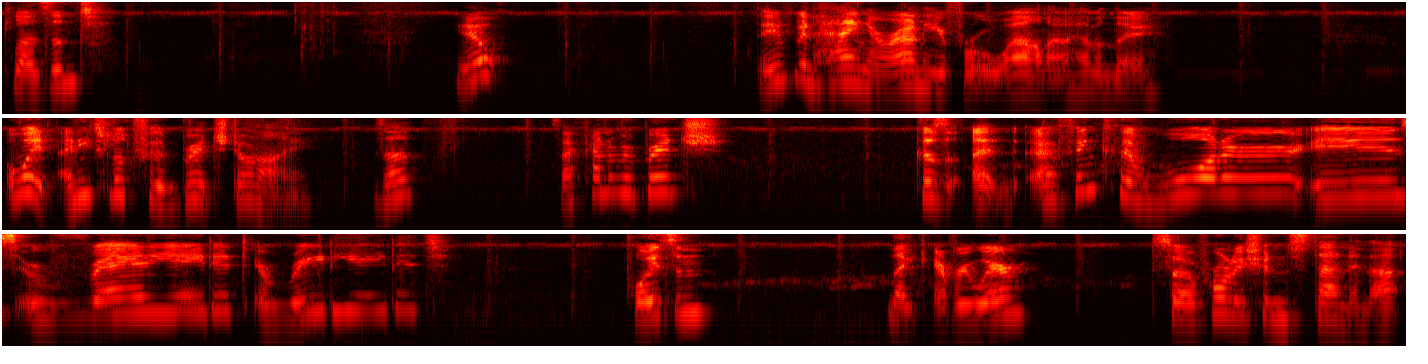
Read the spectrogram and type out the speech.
pleasant. You know, they've been hanging around here for a while now, haven't they? Oh wait, I need to look for the bridge, don't I? Is that is that kind of a bridge? Because I, I think the water is irradiated, irradiated, poison, like everywhere. So I probably shouldn't stand in that.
